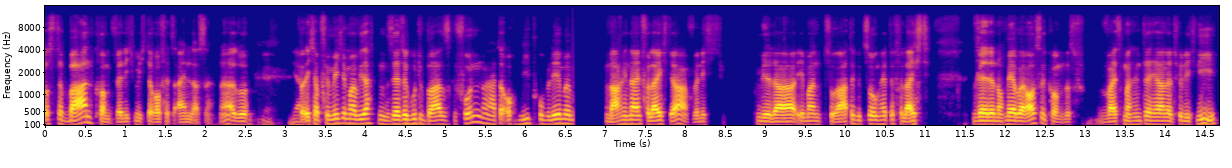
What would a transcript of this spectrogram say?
aus der Bahn kommt, wenn ich mich darauf jetzt einlasse. Ne? Also, okay, ja. weil ich habe für mich immer, wie gesagt, eine sehr, sehr gute Basis gefunden, hatte auch nie Probleme. Im Nachhinein vielleicht, ja, wenn ich mir da jemand zu Rate gezogen hätte, vielleicht wäre da noch mehr bei rausgekommen. Das weiß man hinterher natürlich nie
